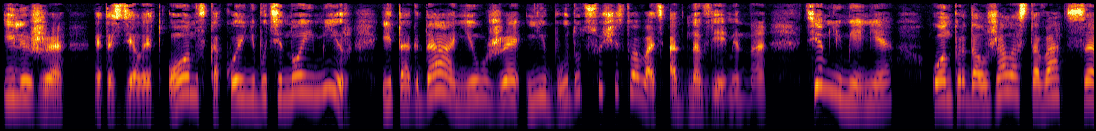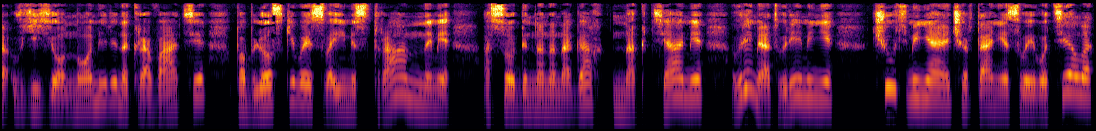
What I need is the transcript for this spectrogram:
или же это сделает он в какой-нибудь иной мир, и тогда они уже не будут существовать одновременно. Тем не менее, он продолжал оставаться в ее номере на кровати, поблескивая своими странными, особенно на ногах, ногтями, время от времени, чуть меняя очертания своего тела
